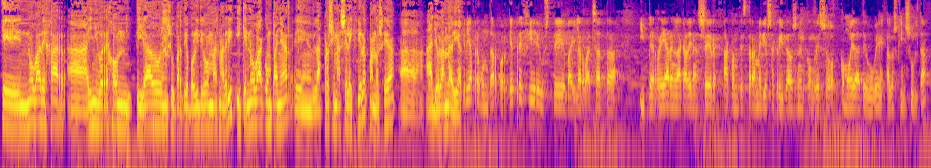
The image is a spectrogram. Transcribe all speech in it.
que no va a dejar a Íñigo Errejón tirado en su partido político Más Madrid y que no va a acompañar en las próximas elecciones cuando sea a, a Yolanda Díaz. Quería preguntar por qué prefiere usted bailar bachata y perrear en la cadena SER a contestar a medios acreditados en el Congreso como EDATV a los que insulta.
